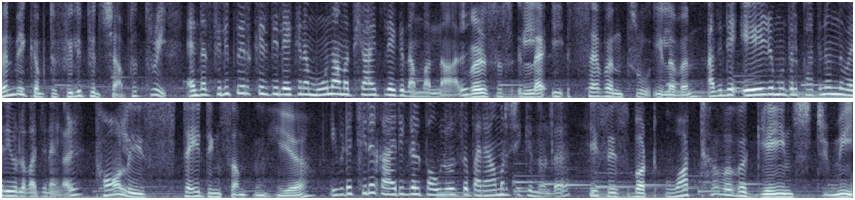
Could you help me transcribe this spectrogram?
when we come to Philippians chapter 3, എന്നാൽ ഫിലിപ്പിയർക്ക് എഴുതിയ ലേഖനം മൂന്നാം അധ്യായത്തിലേക്ക് നാം വന്നാൽ verses 7 through 11, അതിന്റെ 7 മുതൽ പതിനൊന്ന് വരെയുള്ള വചനങ്ങൾ Paul is stating something here. ഇവിടെ ചില കാര്യങ്ങൾ പൗലോസ് പരാമർശിക്കുന്നുണ്ട് He says, But whatever gains to me,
